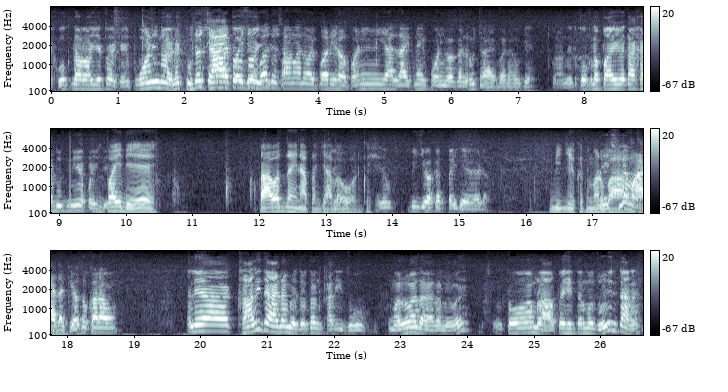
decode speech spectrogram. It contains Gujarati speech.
આવીએ તોય કઈ પોણી ન ને હું તો ચાય તો પડી બધું સામાન હોય પડી હ પણ યાર લાઈટ નહીં પાણી વગર શું ચાય બનાવું કે? અને કોકના પાઈ હોય તો આખા દૂધ નહીં પાઈ દે. પાઈ દે. પાવ જ નહીં ને આપણને કશું. બીજી વખત પાઈ દે હેડો. બીજી વખત મારો કેમ આયા હતા તો કરાવો. એટલે આ ખાલી જ આયા તમે તો તને ખાલી જો મળવા જ આયા તમે હોય તો હમણાં આવતા હેતરમાં જોયું ને તારે?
